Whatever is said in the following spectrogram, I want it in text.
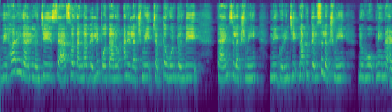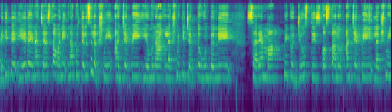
విహారీ గారి నుంచి శాశ్వతంగా వెళ్ళిపోతాను అని లక్ష్మి చెప్తూ ఉంటుంది. థ్యాంక్స్ లక్ష్మి నీ గురించి నాకు తెలుసు లక్ష్మి. నువ్వు నేను అడిగితే ఏదైనా చేస్తావని నాకు తెలుసు లక్ష్మి అని చెప్పి యమున లక్ష్మికి చెప్తూ ఉంటుంది. సరే అమ్మా మీకు జ్యూస్ తీసుకొస్తాను అని చెప్పి లక్ష్మి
